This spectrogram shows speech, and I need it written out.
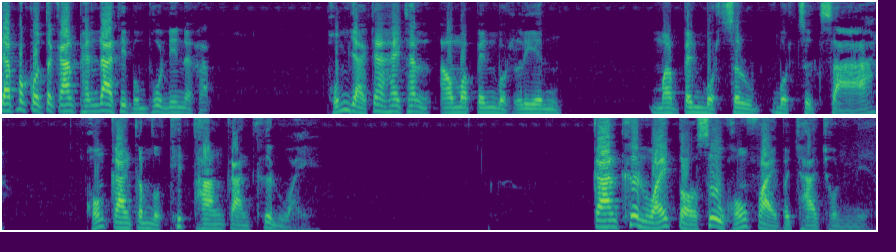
จากปรากฏการณ์แพนด้าที่ผมพูดนี้นะครับ ผมอยากจะให้ท่านเอามาเป็นบทเรียนมันเป็นบทสรุปบทศึกษาของการกำหนดทิศทางการเคลื่อนไหว การเคลื่อนไหวต่อสู้ของฝ่ายประชาชนเนี่ย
